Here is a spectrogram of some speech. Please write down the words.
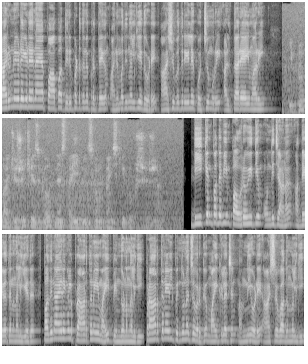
കരുണയുടെ ഇടയനായ പാപ്പ തിരുപ്പട്ടത്തിന് പ്രത്യേകം അനുമതി നൽകിയതോടെ ആശുപത്രിയിലെ കൊച്ചുമുറി അൾത്താരയായി മാറി i prowadzi życie zgodne z tajemnicą Pańskiego Krzyża. Deacon പദവിയും പൗരോഹിത്യവും ഒന്നിച്ചാണ് അദ്ദേഹത്തിന് നൽകിയത് പതിനായിരങ്ങൾ പ്രാർത്ഥനയുമായി പിന്തുണ നൽകി പ്രാർത്ഥനയിൽ പിന്തുണച്ചവർക്ക് മൈക്കിളച്ചൻ നന്ദിയോടെ ആശീർവാദം നൽകി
